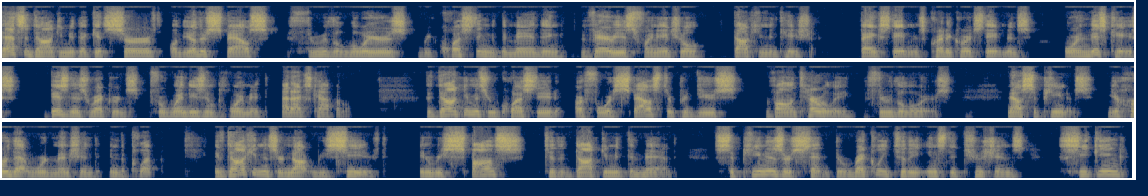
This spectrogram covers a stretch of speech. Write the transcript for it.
That's a document that gets served on the other spouse through the lawyers requesting and demanding various financial documentation, bank statements, credit card statements, or in this case, business records for Wendy's employment at Axe Capital. The documents requested are for a spouse to produce voluntarily through the lawyers. Now, subpoenas. You heard that word mentioned in the clip. If documents are not received in response to the document demand, subpoenas are sent directly to the institutions seeking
